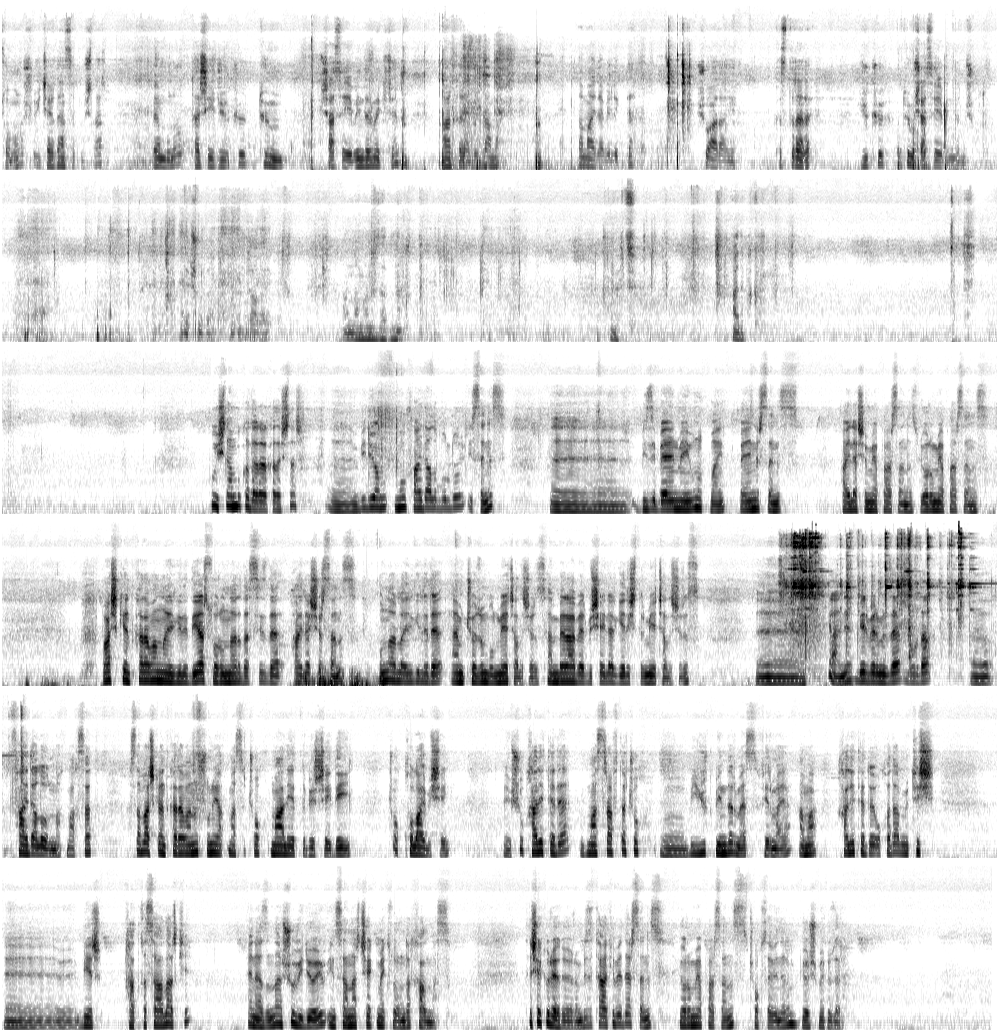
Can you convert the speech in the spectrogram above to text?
somunu şu içeriden sıkmışlar. Ben bunu taşıyıcı yükü tüm şaseye bindirmek için arkaya bir lama lamayla birlikte şu arayı kıstırarak yükü tüm şaseye bindirmiş oldum. Bir de şuradan görüntü alayım. Anlamanız adına. Evet. Hadi bakalım. Bu işlem bu kadar arkadaşlar. Ee, videomu faydalı bulduysanız bizi beğenmeyi unutmayın. Beğenirseniz, paylaşım yaparsanız, yorum yaparsanız, Başkent karavanla ilgili diğer sorunları da siz de paylaşırsanız bunlarla ilgili de hem çözüm bulmaya çalışırız hem beraber bir şeyler geliştirmeye çalışırız. Ee, yani birbirimize burada e, faydalı olmak maksat. Aslında Başkent Karavan'ın şunu yapması çok maliyetli bir şey değil. Çok kolay bir şey. E, şu kalitede masrafta çok e, bir yük bindirmez firmaya ama kalitede o kadar müthiş e, bir katkı sağlar ki en azından şu videoyu insanlar çekmek zorunda kalmaz. Teşekkür ediyorum. Bizi takip ederseniz, yorum yaparsanız çok sevinirim. Görüşmek üzere.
